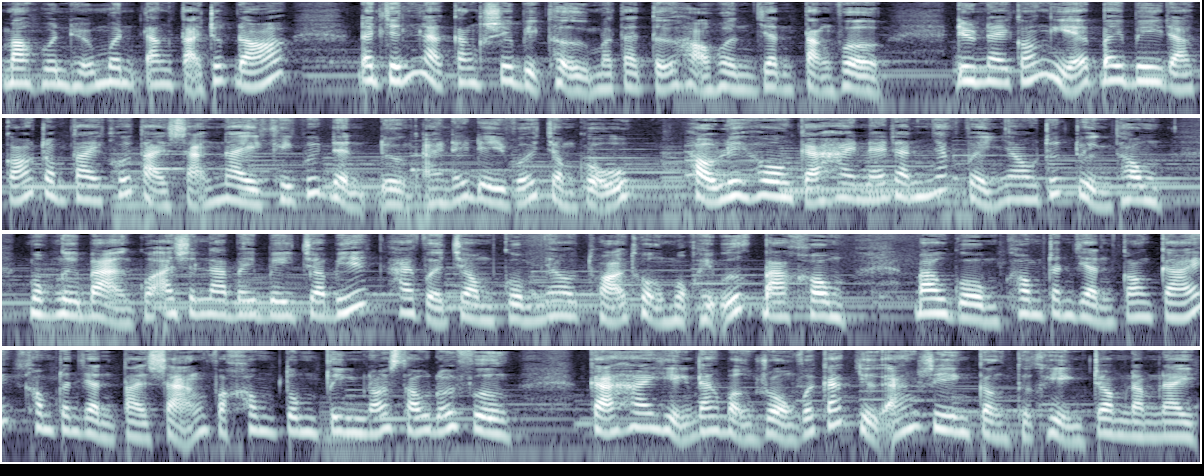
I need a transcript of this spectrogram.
mà Huỳnh Hiểu Minh đăng tải trước đó. Đó chính là căn siêu biệt thự mà tài tử họ Huỳnh dành tặng vợ. Điều này có nghĩa Baby đã có trong tay khối tài sản này khi quyết định đường ai nấy đi với chồng cũ. Hậu ly hôn, cả hai né đánh nhắc về nhau trước truyền thông. Một người bạn của Angela Baby cho biết hai vợ chồng cùng nhau thỏa thuận một hiệp ước 30, bao gồm không tranh giành con cái, không tranh giành tài sản và không tung tin nói xấu đối phương. Cả hai hiện đang bận rộn với các dự án riêng cần thực hiện trong năm nay.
